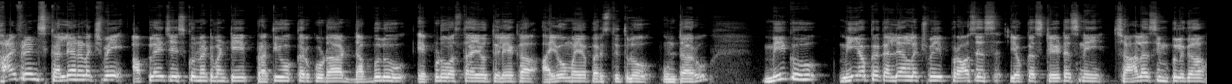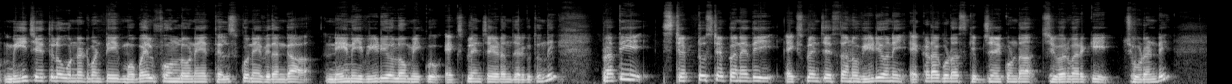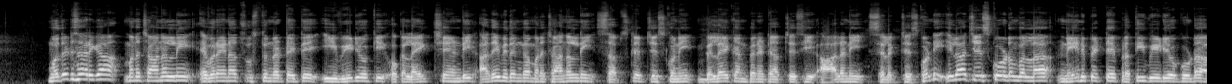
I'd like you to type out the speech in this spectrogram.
Hi friends కళ్యాణ Lakshmi apply చేసుకున్నటువంటి ప్రతి ఒక్కరు కూడా డబ్బులు ఎప్పుడు వస్తాయో తెలియక అయోమయ పరిస్థితిలో ఉంటారు. మీకు మీ యొక్క కళ్యాణ లక్ష్మి ప్రాసెస్ యొక్క స్టేటస్ని చాలా సింపుల్గా మీ చేతిలో ఉన్నటువంటి మొబైల్ ఫోన్లోనే తెలుసుకునే విధంగా నేను ఈ వీడియోలో మీకు ఎక్స్ప్లెయిన్ చేయడం జరుగుతుంది. ప్రతి స్టెప్ టు స్టెప్ అనేది ఎక్స్ప్లెయిన్ చేస్తాను. వీడియోని ఎక్కడా కూడా స్కిప్ చేయకుండా చివరి వరకు చూడండి. మొదటిసారిగా మన ఛానల్ని ఎవరైనా చూస్తున్నట్టయితే ఈ వీడియోకి ఒక లైక్ చేయండి. అదేవిధంగా మన ఛానల్ని సబ్స్క్రైబ్ చేసుకొని బెల్ ఐకాన్ పైన ట్యాప్ చేసి ఆలని సెలెక్ట్ చేసుకోండి. ఇలా చేసుకోవడం వల్ల నేను పెట్టే ప్రతి వీడియో కూడా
